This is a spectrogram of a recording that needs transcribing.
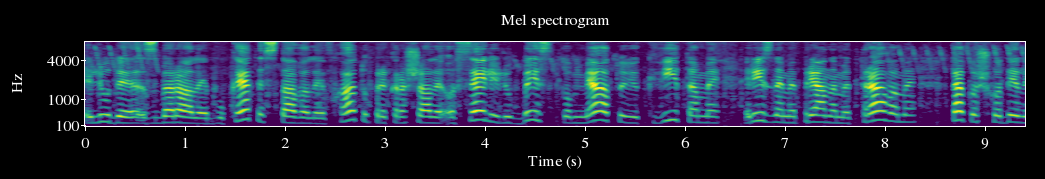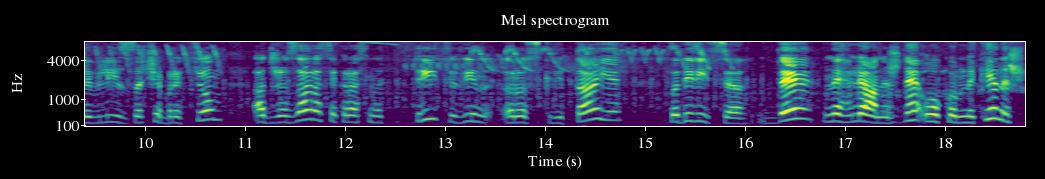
люди збирали букети, ставили в хату, прикрашали оселі любистком, м'ятою, квітами, різними пряними травами. Також ходили в ліс за чебрецем, адже зараз якраз на трійцю він розквітає. Подивіться, де не глянеш, де оком не кинеш,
